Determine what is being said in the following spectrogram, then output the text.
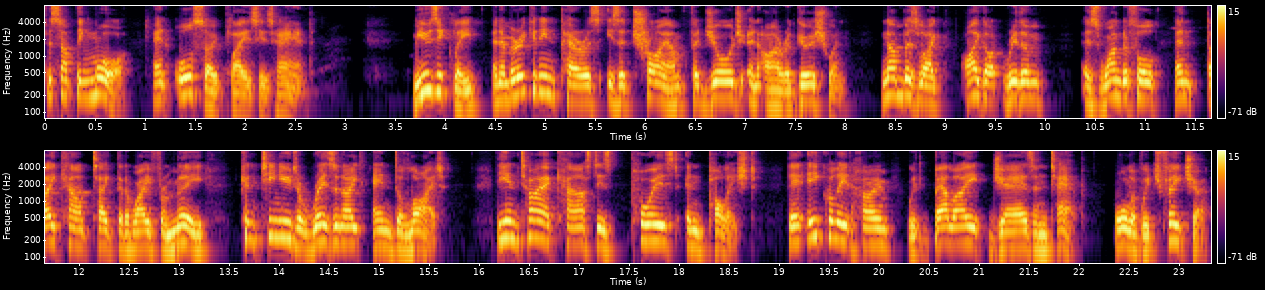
for something more and also plays his hand. Musically, An American in Paris is a triumph for George and Ira Gershwin. Numbers like I Got Rhythm, 'S Wonderful, and They Can't Take That Away From Me continue to resonate and delight. The entire cast is poised and polished. They're equally at home with ballet, jazz, and tap, all of which feature,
